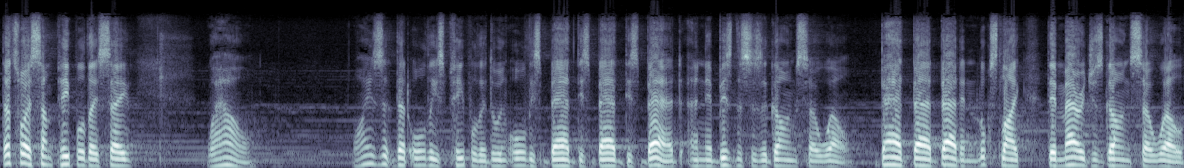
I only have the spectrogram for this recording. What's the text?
That's why some people they say, "Wow, why is it that all these people they're doing all this bad, this bad, this bad, and their businesses are going so well? Bad, bad, bad, and it looks like their marriage is going so well.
